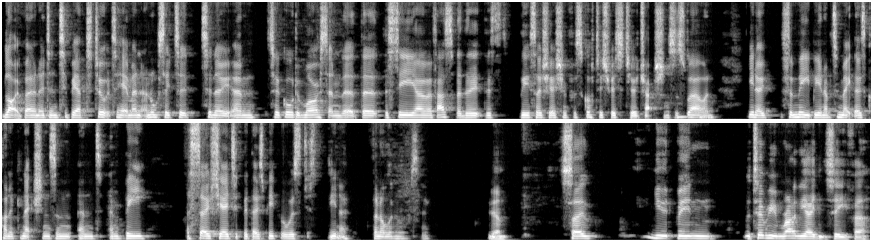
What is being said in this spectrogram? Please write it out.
like Bernard and to be able to talk to him and, and also to to know um, to Gordon Morrison, the the, the CEO of ASVA, the, the, the Association for Scottish Visitor Attractions as well. And you know, for me, being able to make those kind of connections and and and be associated with those people was just you know phenomenal. So. Yeah. So you'd been the two of you running the agency for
